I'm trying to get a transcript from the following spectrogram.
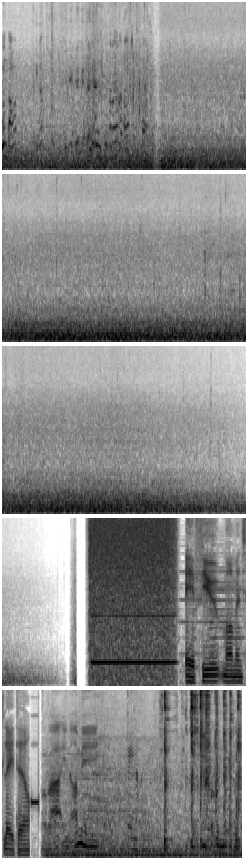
A few moments later. Kakain na kami. Kaya na kami. Pagod na pagod.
